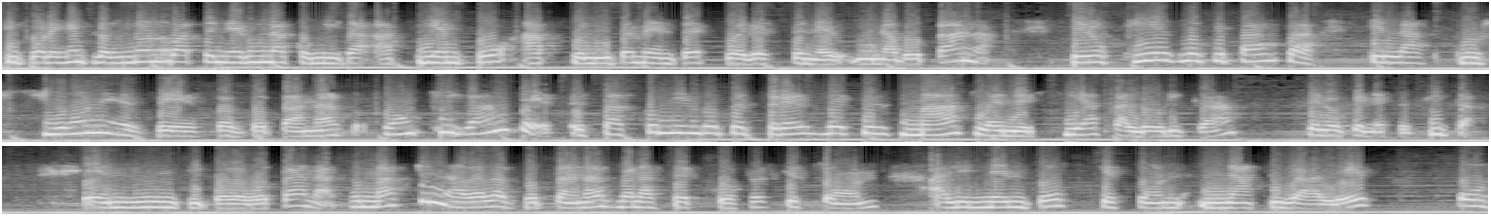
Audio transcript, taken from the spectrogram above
Si por ejemplo uno no va a tener una comida a tiempo, absolutamente puedes tener una botana. Pero ¿qué es lo que pasa? Que las porciones de estas botanas son gigantes. Estás comiéndote tres veces más la energía calórica de lo que necesitas en un tipo de botana. más que nada las botanas van a ser cosas que son alimentos que son naturales o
